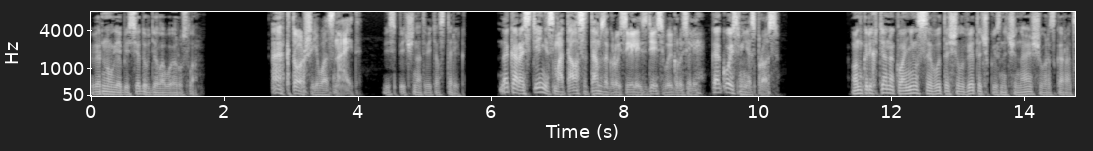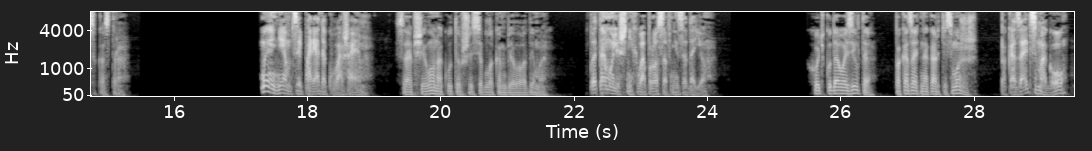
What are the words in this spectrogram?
Вернул я беседу в деловое русло. «А кто ж его знает?» — беспечно ответил старик. На Коростене смотался, там загрузили, здесь выгрузили. Какой с меня спрос?» Он кряхтя наклонился и вытащил веточку из начинающего разгораться костра. «Мы, немцы, порядок уважаем», — сообщил он, окутавшись облаком белого дыма. «Потому лишних вопросов не задаем». «Хоть куда возил-то? Показать на карте сможешь?» «Показать смогу», —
